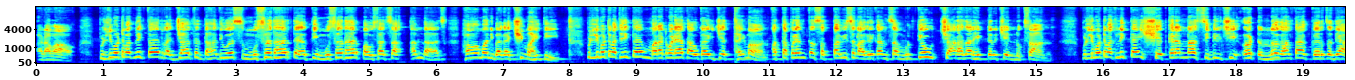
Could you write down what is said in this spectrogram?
आढावा. पुढली मोठी बातमी निघते. राज्यात दहा दिवस मुसळधार ते अति मुसळधार पावसाचा अंदाज हवामान विभागाची माहिती. पुढली मोठी बातमी निघते. आहे मराठवाड्यात अवकाळीचे थैमान. आतापर्यंत सत्तावीस नागरिकांचा मृत्यू चार हजार हेक्टरचे नुकसान. पुढली मोठी बातमी निघत. आहे शेतकऱ्यांना सिबिलची अट न घालता कर्ज द्या.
